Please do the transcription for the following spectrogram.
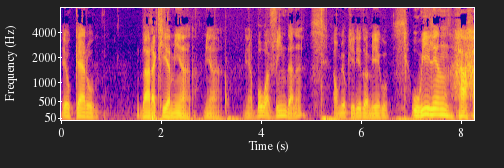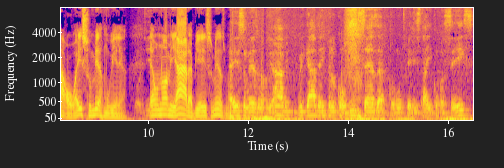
eu quero dar aqui a minha minha minha boa-vinda, né? ao meu querido amigo William Rahal. É isso mesmo, William? É um nome árabe, é isso mesmo? É isso mesmo, nome árabe. Obrigado aí pelo convite, César. Estou muito feliz de estar aí com vocês.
